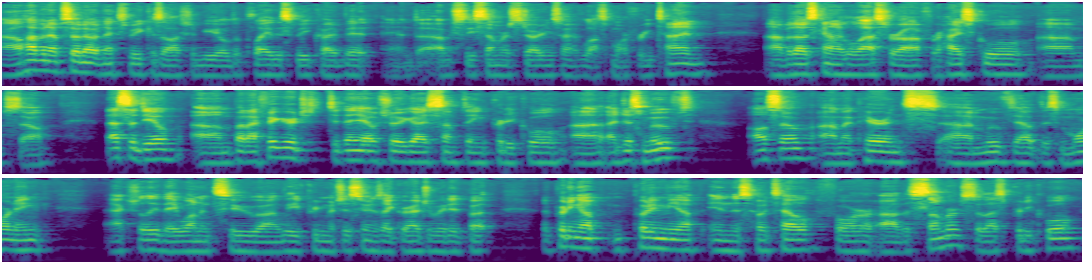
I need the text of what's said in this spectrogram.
I'll have an episode out next week because I'll actually be able to play this week quite a bit, and uh, obviously summer's starting, so I have lots more free time. Uh, but that was kind of the last hurrah for high school, um, so that's the deal. Um, but I figured today I'll show you guys something pretty cool. Uh, I just moved. Also, uh, my parents uh, moved out this morning. Actually, they wanted to uh, leave pretty much as soon as I graduated, but they're putting up putting me up in this hotel for the summer, so that's pretty cool.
